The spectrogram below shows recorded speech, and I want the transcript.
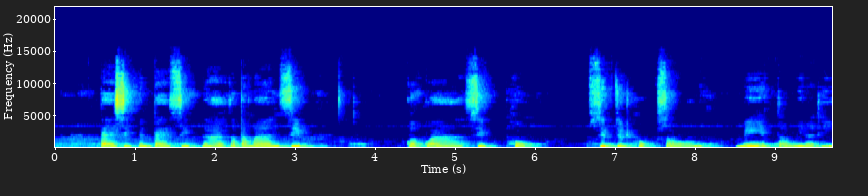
8 80 เป็น 80 นะคะ ก็ประมาณ 10 กว่ากว่า16 10.62 เมตรต่อวินาที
